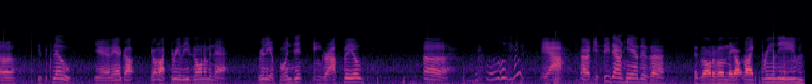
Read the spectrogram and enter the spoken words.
uh, is the cloves. Yeah, they got they got like three leaves on them, and they're really abundant in grass fields. Uh, yeah. Uh, if you see down here, there's a there's a lot of them. They got like three leaves.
